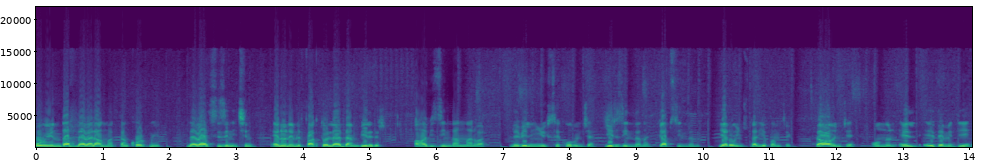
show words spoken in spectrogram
Oyunda level almaktan korkmayın. Level sizin için en önemli faktörlerden biridir. Abi zindanlar var. Levelin yüksek olunca gir zindana, yap zindanı. Diğer oyuncular yapamayacak. Daha önce onların elde edemediği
